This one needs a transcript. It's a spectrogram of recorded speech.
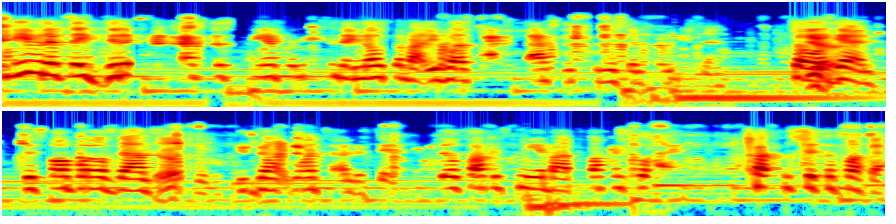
and even if they didn't have access to the information, they know somebody who has access to this information. So yeah. again, this all boils down to yep. you. You don't want to understand. You're still talking to me about fucking flag. Cut the shit the fuck out.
